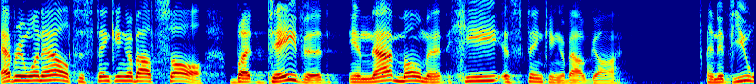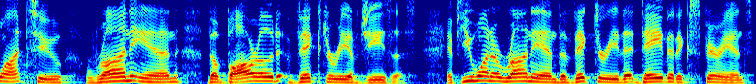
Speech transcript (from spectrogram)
Everyone else is thinking about Saul. But David, in that moment, he is thinking about God. And if you want to run in the borrowed victory of Jesus, if you want to run in the victory that David experienced,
